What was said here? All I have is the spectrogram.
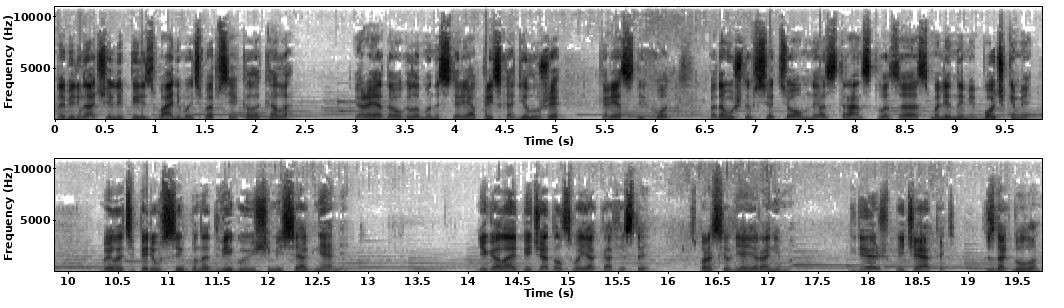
На берегу начали перезванивать во все колокола. Вероятно, около монастыря происходил уже крестный ход, потому что все темное пространство за смоляными бочками – было теперь усыпано двигающимися огнями. «Николай печатал свои акафисты?» – спросил я Иеронима. «Где ж печатать?» – вздохнул он.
